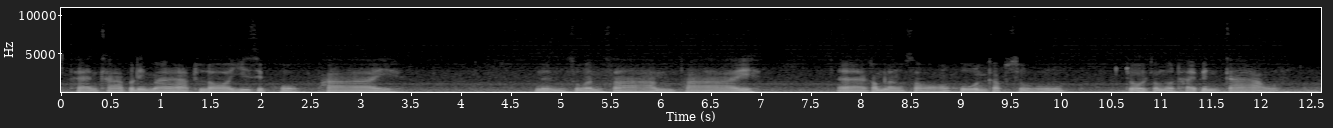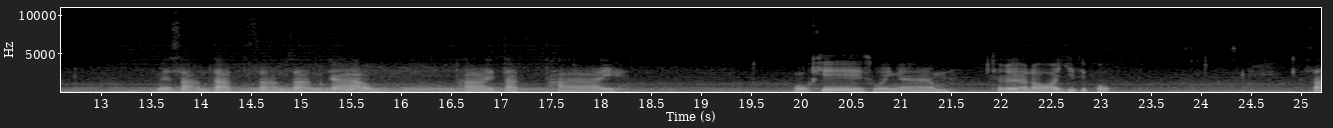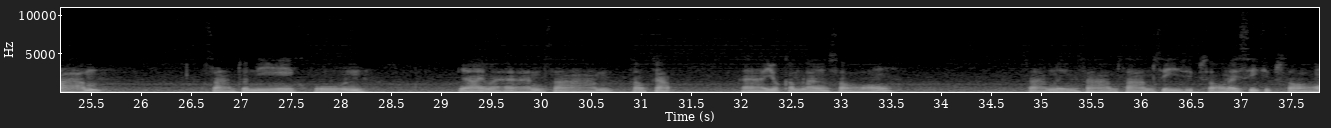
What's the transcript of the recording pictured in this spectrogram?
แทนค่าปริมาตรร้อยยี่สิบหกพายหนึ่งส่วนสามพาย r กำลังสองคูณกับสูง โจทย์กำหนดให้เป็นเก้าแม่สามตัดสามสามเก้าพายตัดพาย โอเค สวยงาม เฉลยร้อยยี่สิบหกสามสามตัวนี้คูณ ย้ายมาหารสามเท่ากับ r ยกกำลังสองสามหนึ่งสามสามสี่สิบสองได้สี่สิบสอง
